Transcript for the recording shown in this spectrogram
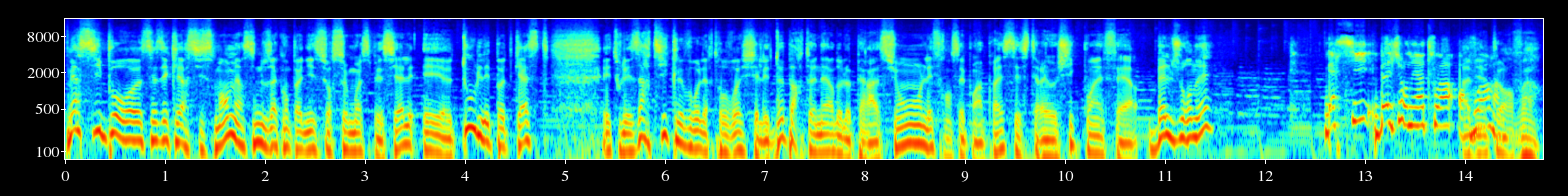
Merci pour euh, ces éclaircissements. Merci de nous accompagner sur ce mois spécial. Et tous les podcasts et tous les articles, vous les retrouverez chez les deux partenaires de l'opération, lesfrançais.press et stéréochic.fr. Belle journée Merci, belle journée à toi. Au revoir. Bientôt, au revoir.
